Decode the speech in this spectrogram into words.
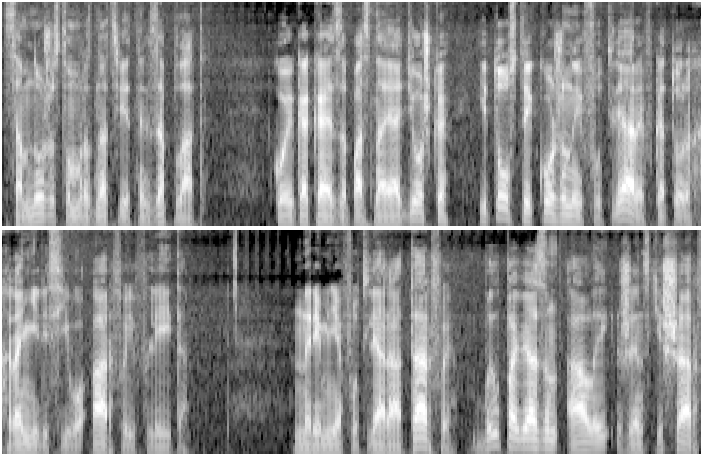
со множеством разноцветных заплат, кое-какая запасная одежка и толстые кожаные футляры, в которых хранились его арфа и флейта. На ремне футляра от арфы был повязан алый женский шарф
